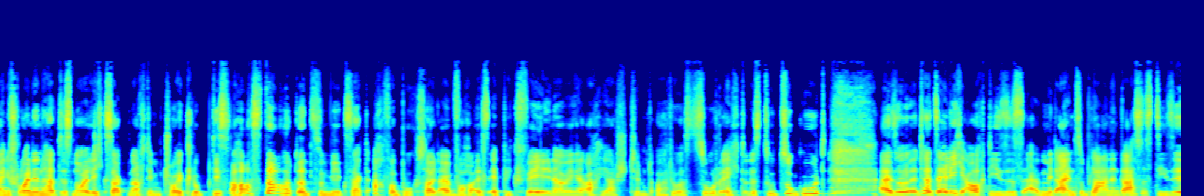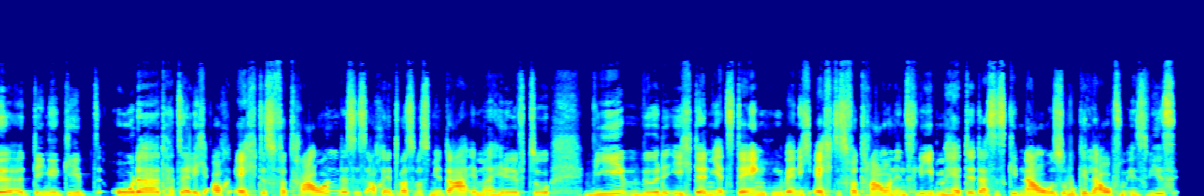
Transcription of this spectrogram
Meine Freundin hat es neulich gesagt nach dem Joy Club Desaster, hat dann zu mir gesagt, ach, verbuch's halt einfach als Epic Fail. Da ich gedacht, ach ja, stimmt, ach, du hast so recht, das tut so gut. Also tatsächlich auch dieses mit einzuplanen, dass es diese Dinge gibt oder tatsächlich auch echtes Vertrauen. Das ist auch etwas, was mir da immer hilft. So, wie würde ich denn jetzt denken, wenn ich echtes Vertrauen ins Leben hätte, dass es genau so gelaufen ist, wie es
